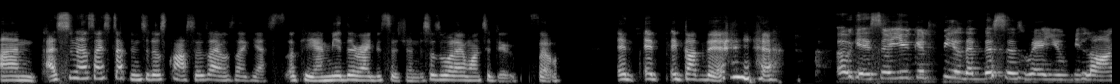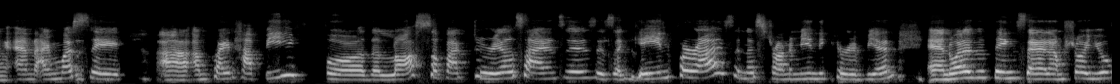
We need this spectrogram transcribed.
And as soon as I stepped into those classes, I was like, yes, okay, I made the right decision. This is what I want to do. So it it it got there. yeah. Okay, so you could feel that this is where you belong. And I must say, uh, I'm quite happy for the loss of actuarial sciences is a gain for us in astronomy in the Caribbean. And one of the things that I'm sure you're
